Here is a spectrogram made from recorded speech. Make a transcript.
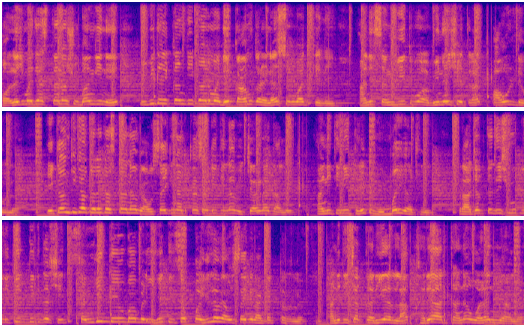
कॉलेजमध्ये असताना शुभांगीने विविध एकांकिकांमध्ये काम करण्यास सुरुवात केली आणि संगीत व अभिनय क्षेत्रात पाऊल ठेवलं. एकांकिका करत असताना व्यावसायिक नाटकासाठी तिला विचारण्यात आले आणि तिने थेट मुंबई गाठली. प्राजक्त देशमुख लिखित दिग्दर्शित संगीत देवबाबळी हे तिचं पहिलं व्यावसायिक नाटक ठरलं आणि तिच्या करिअरला खऱ्या अर्थानं वळण मिळालं.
